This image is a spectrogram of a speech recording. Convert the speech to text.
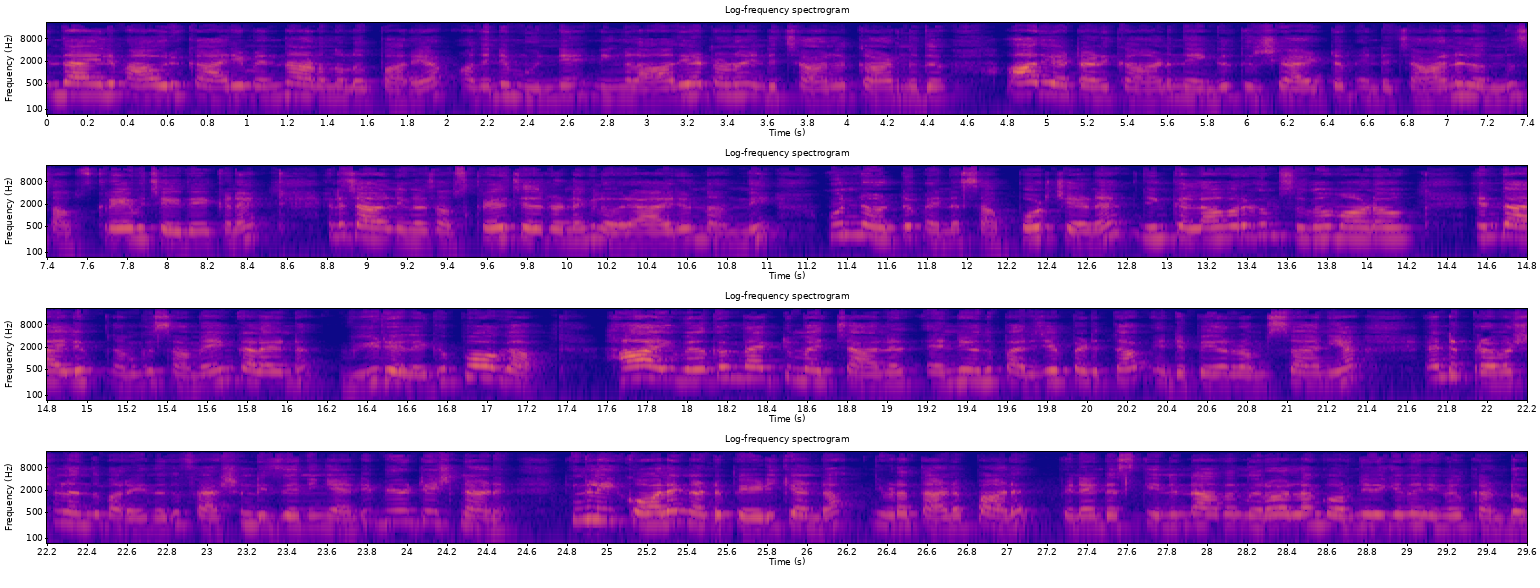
എന്തായാലും ആ ഒരു കാര്യം എന്താണെന്നുള്ളത് പറയാം. അതിന്റെ മുന്നേ നിങ്ങൾ ആദ്യമായിട്ടാണോ എന്റെ ചാനൽ കാണുന്നത്? ആദ്യമായിട്ടാണ് കാണുന്നതെങ്കിൽ തീർച്ചയായിട്ടും എന്റെ ചാനൽ ഒന്ന് സബ്സ്ക്രൈബ് ചെയ്തേക്കണേ. എന്റെ ചാനൽ നിങ്ങൾ സബ്സ്ക്രൈബ് ചെയ്തിട്ടുണ്ടെങ്കിൽ ഒരായിരം നന്ദി. മുന്നോട്ടും എന്നെ സപ്പോർട്ട് ചെയ്യണേ. നിങ്ങൾക്ക് എല്ലാവർക്കും സുഖമാണോ? എന്തായാലും നമുക്ക് സമയം കളയേണ്ട വീഡിയോയിലേക്ക് പോകാം. Hi welcome back to my channel എന്നെ ഒന്ന് പരിചയപ്പെടുത്താം. എന്റെ പേര് റംസാനിയ. എന്റെ പ്രൊഫഷണൽ എന്ന് പറയുന്നത് ഫാഷൻ ഡിസൈനിങ് ആൻഡ് ബ്യൂട്ടീഷ്യൻ ആണ്. നിങ്ങൾ ഈ കോലം കണ്ട് പേടിക്കണ്ട. ഇവിടെ തണുപ്പാണ്. പിന്നെ എന്റെ സ്കിന്നിന്റെ ആകെ നിറമെല്ലാം കുറഞ്ഞിരിക്കുന്നത് നിങ്ങൾ കണ്ടോ?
